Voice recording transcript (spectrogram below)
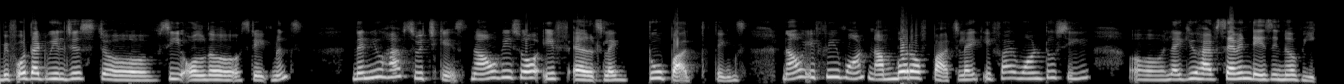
Before that, we'll just uh, see all the statements then you have switch case. Now we saw if else like two path things. Now if we want number of paths like if i want to see uh, like you have 7 days in a week.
